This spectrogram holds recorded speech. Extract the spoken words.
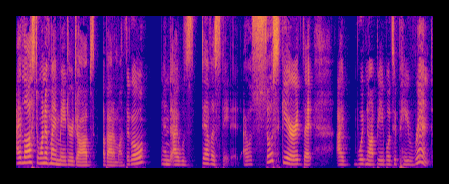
I lost one of my major jobs about a month ago, and I was devastated. I was so scared that I would not be able to pay rent,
